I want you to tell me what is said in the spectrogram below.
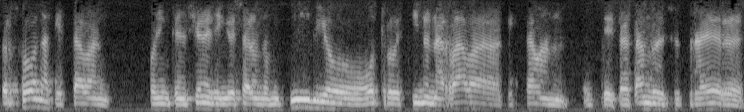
personas que estaban con intenciones de ingresar a un domicilio, otro vecino narraba que estaban este, tratando de sustraer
